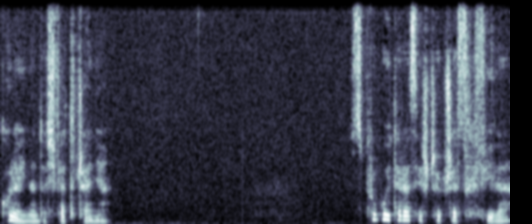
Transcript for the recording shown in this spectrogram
kolejne doświadczenie. Spróbuj teraz jeszcze przez chwilę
